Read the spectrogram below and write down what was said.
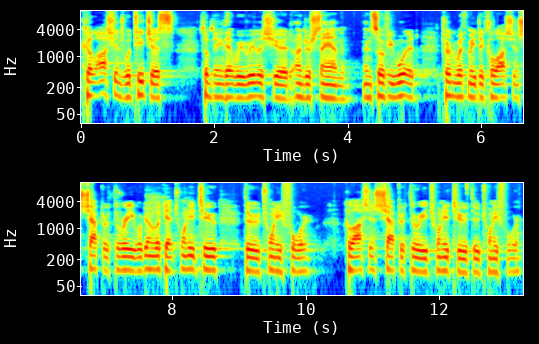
Colossians would teach us something that we really should understand. And so if you would, turn with me to Colossians chapter 3. We're going to look at 22 through 24. Colossians chapter 3, 22 through 24.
